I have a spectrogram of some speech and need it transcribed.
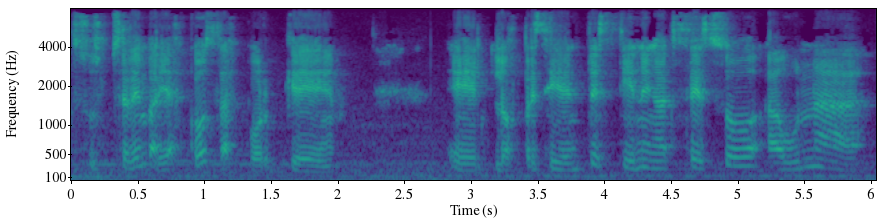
suceden varias cosas porque eh, los presidentes tienen acceso a una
